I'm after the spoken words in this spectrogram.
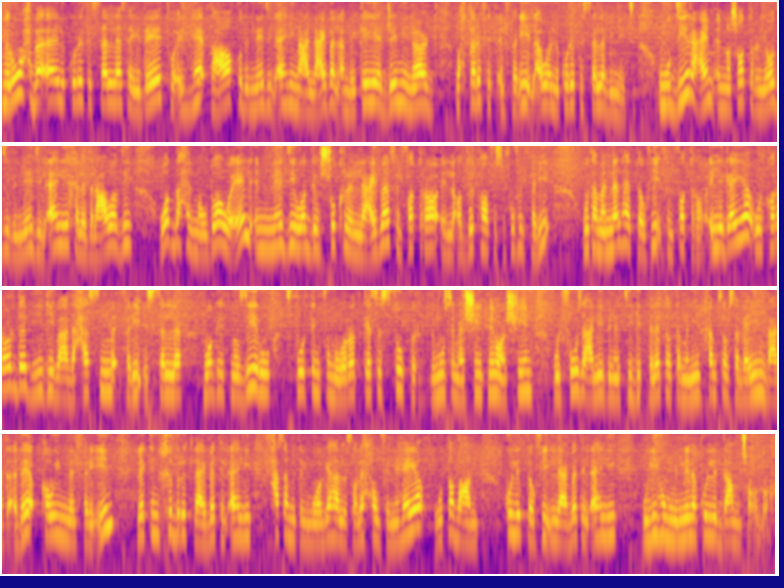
نروح بقى لكرة السلة سيدات وإنهاء تعاقد النادي الأهلي مع اللاعبة الأمريكية جيمي نارد محترفة الفريق الأول لكرة السلة بالنادي. ومدير عام النشاط الرياضي بالنادي الأهلي خالد العوضي وضح الموضوع وقال إن النادي وجه الشكر للاعبة في الفترة اللي قضتها في صفوف الفريق وتمنى لها التوفيق في الفترة اللي جاية. والقرار ده بيجي بعد حسم فريق السلة مواجهة نظيره سبورتنج في مباراة كأس السوبر لموسم 2022 والفوز عليه بنتيجة 83 75 بعد أداء قوي من الفريقين. لكن خبرة لاعبات الأهلي حسمت المواجهة لصالحهم في النهاية. وطبعا كل التوفيق للاعبات الأهلي وليهم مننا كل الدعم إن شاء الله.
